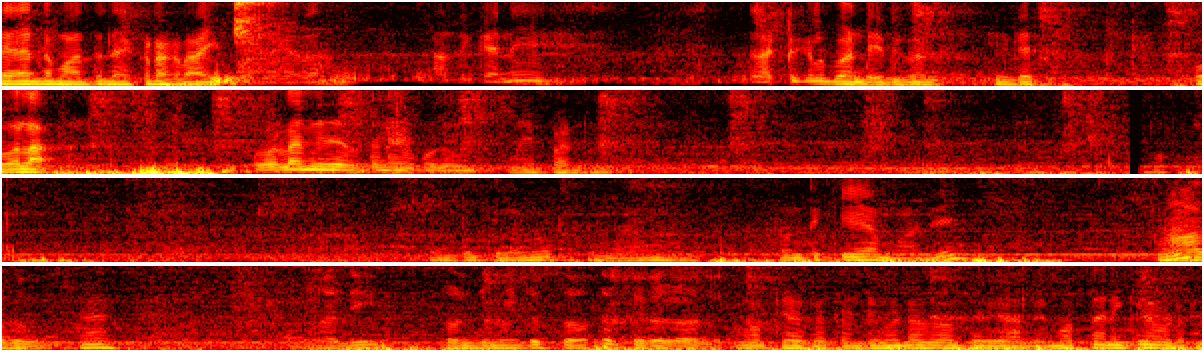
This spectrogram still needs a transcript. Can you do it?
లేదంటే మధ్యలో ఎక్కడక్కడ ఆగిపోతాయి కదా. అందుకని ఎలక్ట్రికల్ బండి ఇదిగోండి. ఇదే ఓలా. ఓలా మీద వెళ్తున్నాయి అప్పుడు. మైపాడు ట్వంటీ కిలోమీటర్స్ ఉందా? ట్వంటీ కేఎం అది? కాదు. అది ట్వంటీ మీటర్స్ తర్వాత తిరగాలి. ఓకే ఓకే. ట్వంటీ మీటర్స్ తిరగాలి. మొత్తం ఎన్ని కిలోమీటర్స్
